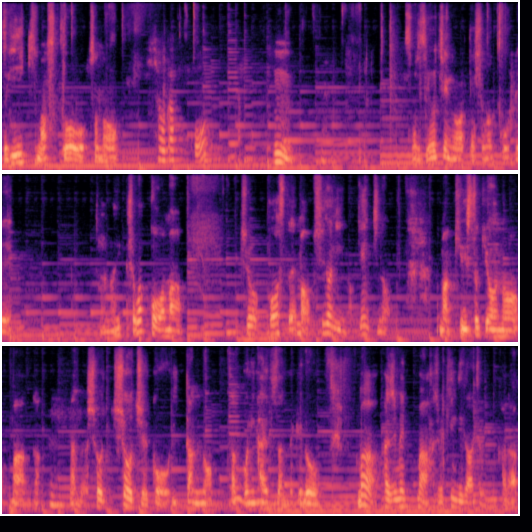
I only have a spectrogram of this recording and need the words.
次行きますとその小学校？うん、そうです。幼稚園が終わった小学校であの小学校はまあ一応オーストラリア、まあ、シドニーの現地の、まあ、キリスト教の、まあ、うん、なんだろう小小中高一貫の学校に通ってたんだけど、まあ初めまあ初めキンディガーテンから、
